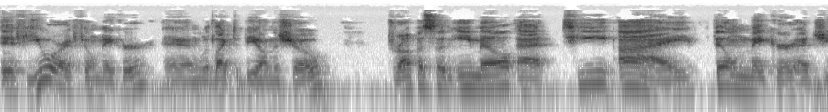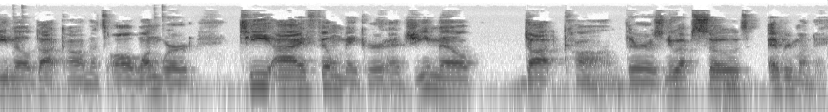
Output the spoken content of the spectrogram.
If you are a filmmaker and would like to be on the show, drop us an email at tifilmmaker at gmail.com. That's all one word, tifilmmaker at gmail.com. There's new episodes every Monday.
